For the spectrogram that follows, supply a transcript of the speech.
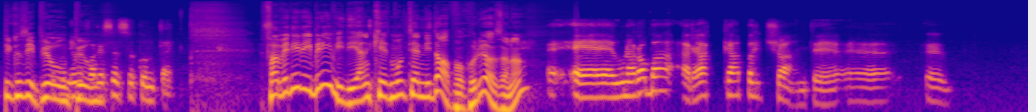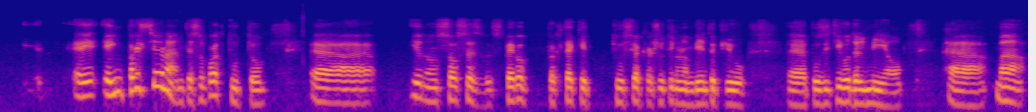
Più così, più, più... fare sesso con te. Fa venire i brividi anche molti anni dopo, curioso, no? È è una roba raccapricciante, eh, eh, è, è impressionante soprattutto. eh, io non so se spero per te che tu sia cresciuto in un ambiente più eh, positivo del mio, eh, ma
